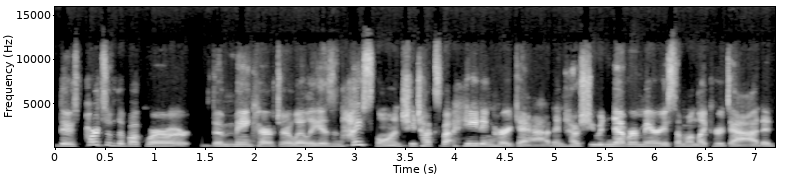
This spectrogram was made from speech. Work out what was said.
there's parts of the book where the main character Lily is in high school and she talks about hating her dad and how she would never marry someone like her dad and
